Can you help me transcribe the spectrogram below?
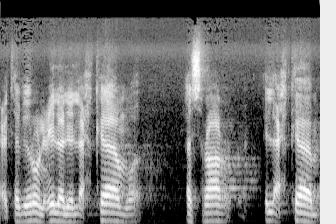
يعتبرون علل الأحكام وأسرار الأحكام.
